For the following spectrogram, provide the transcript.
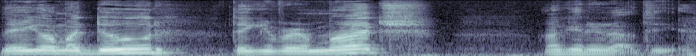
There you go, my dude. Thank you very much. I'll get it out to you.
